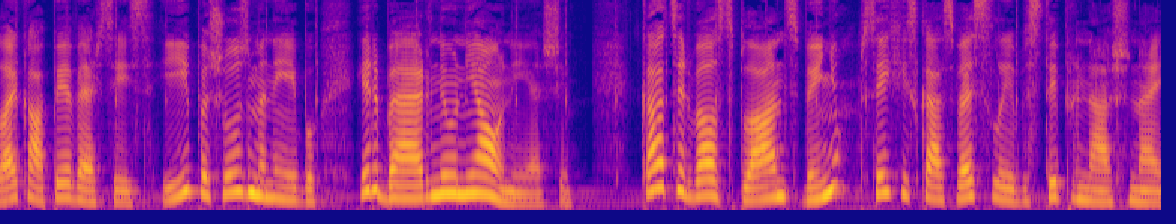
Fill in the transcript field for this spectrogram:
laikā pievērsīs īpašu uzmanību, ir bērni un jaunieši. Kāds ir valsts plāns viņu psihiskās veselības stiprināšanai?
